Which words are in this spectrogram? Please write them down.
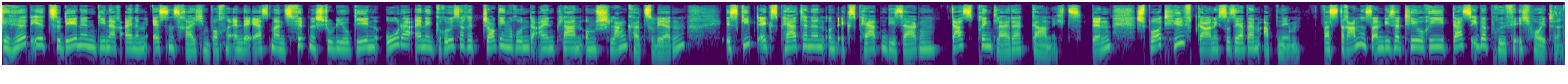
Gehört ihr zu denen, die nach einem essensreichen Wochenende erstmal ins Fitnessstudio gehen oder eine größere Joggingrunde einplanen, um schlanker zu werden? Es gibt Expertinnen und Experten, die sagen, das bringt leider gar nichts. Denn Sport hilft gar nicht so sehr beim Abnehmen. Was dran ist an dieser Theorie, das überprüfe ich heute.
